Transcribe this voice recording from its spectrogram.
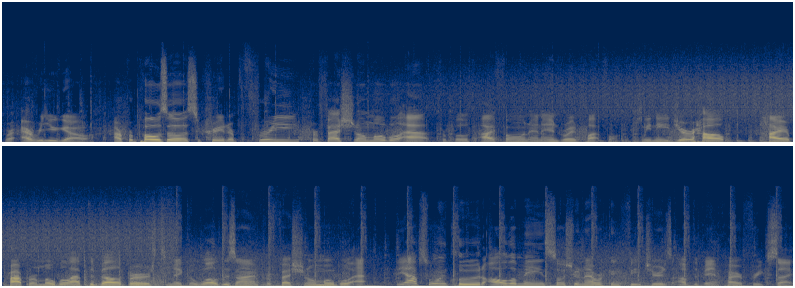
wherever you go. Our proposal is to create a free professional mobile app for both iPhone and Android platforms. We need your help hire proper mobile app developers to make a well-designed professional mobile app. The apps will include all the main social networking features of the Vampire Freak site.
